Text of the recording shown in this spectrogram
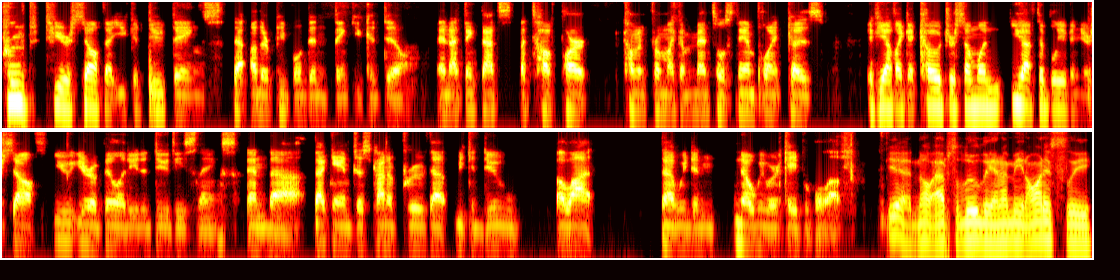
proved to yourself that you could do things that other people didn't think you could do, and I think that's a tough part coming from like a mental standpoint because if you have like a coach or someone, you have to believe in yourself, you your ability to do these things. And uh, that game just kind of proved that we can do a lot that we didn't know we were capable of. Yeah, no, absolutely. And I mean, honestly,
